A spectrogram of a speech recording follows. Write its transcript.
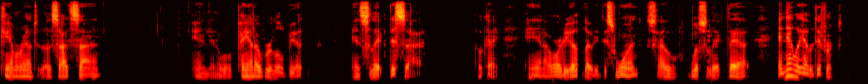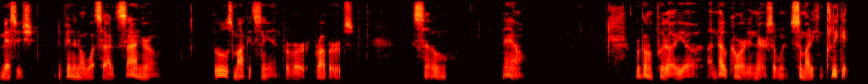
cam around to the other side of the sign. And then we'll pan over a little bit and select this side. Okay. And I've already uploaded this one so we'll select that and now we have a different message depending on what side of the sign you're on fools mock at sin proverbs so now we're going to put a, uh, a note card in there so when somebody can click it.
